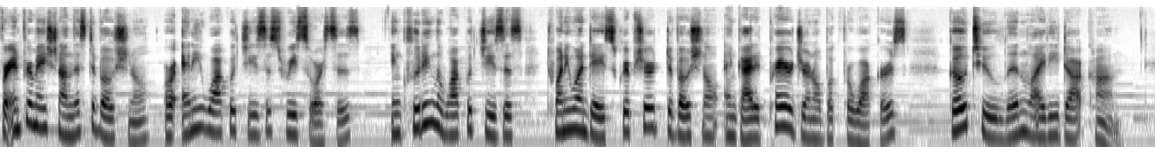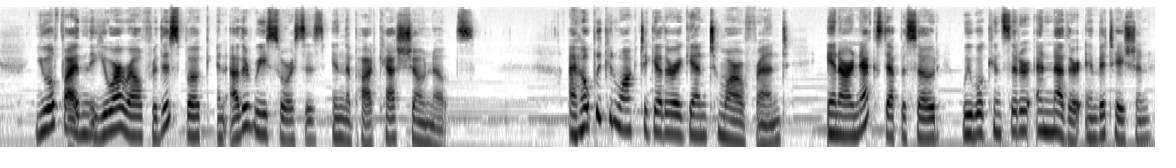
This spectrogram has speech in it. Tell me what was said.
For information on this devotional or any Walk with Jesus resources, including the Walk with Jesus 21 Day Scripture, Devotional, and Guided Prayer Journal book for walkers, go to lynneleite.com. You will find the URL for this book and other resources in the podcast show notes. I hope we can walk together again tomorrow, friend. In our next episode, we will consider another invitation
